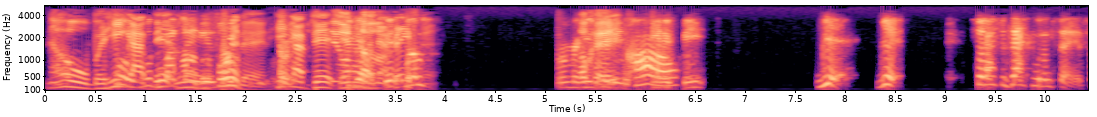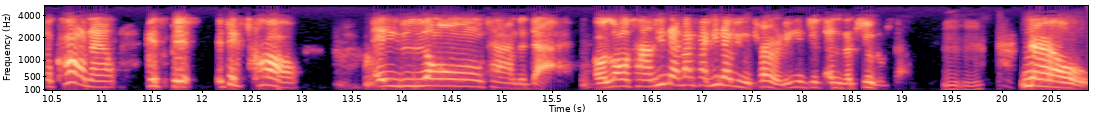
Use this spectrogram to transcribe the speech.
No, but he Well, got well, bit long thing is- before then. He got bit Yeah, down yeah, in that but basement. Remember he Okay. said Carl- yeah, yeah. So that's exactly what I'm saying. So Carl now gets bit. It takes Carl a long time to die, or a long time. He never, matter of fact, he never even turned. He just ended up shooting himself. hmm Now,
